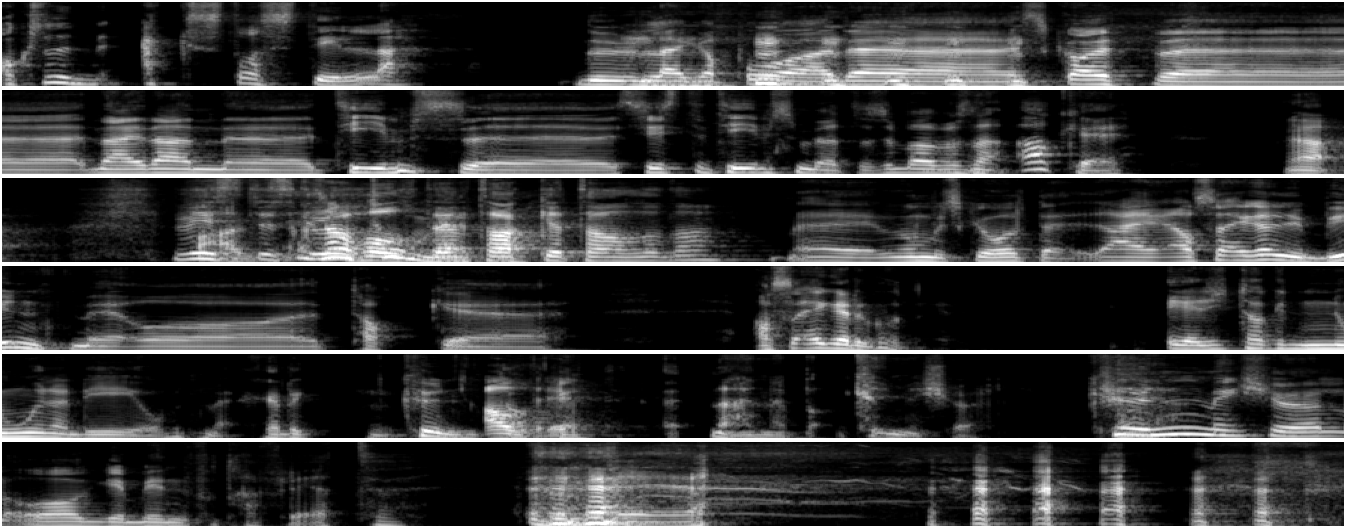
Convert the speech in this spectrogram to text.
akkurat en ekstra stille når du legger på det Skype eh, Nei, den eh, Teams siste Teams-møtet, så bare sånn OK. ja. Hvis du skulle holdt en takketale, da? Om vi skulle holdt det Nei, altså, jeg hadde jo begynt med å takke Altså, jeg hadde gått Jeg hadde ikke takket noen av de jeg jobbet med. Jeg hadde kun Aldri. takket Nei, nei, bare kun meg sjøl. Kun meg sjøl og min fortreffelighet.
